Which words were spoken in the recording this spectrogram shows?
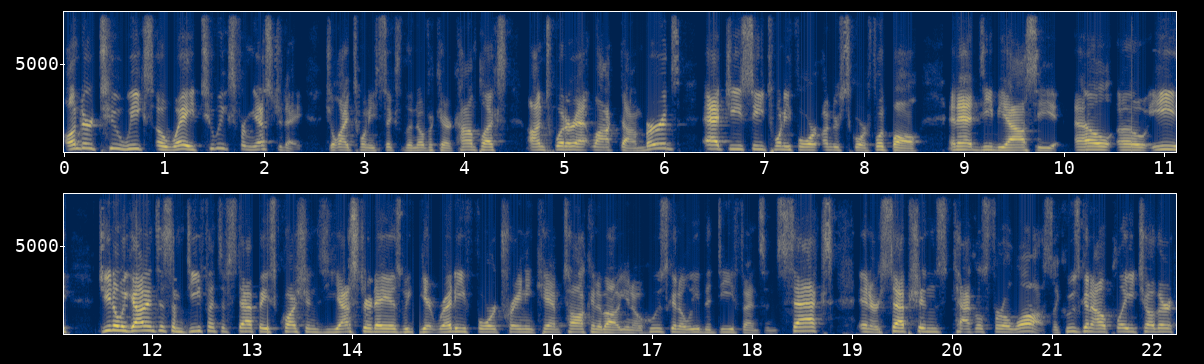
under two weeks away, two weeks from yesterday, July 26th, of the NovaCare Complex on Twitter at Locked On Birds, at GC24 underscore football, and at DiBiase LOE. Gino, we got into some defensive stat based questions yesterday as we get ready for training camp, talking about, you know, who's going to lead the defense in sacks, interceptions, tackles for a loss. Like who's going to outplay each other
